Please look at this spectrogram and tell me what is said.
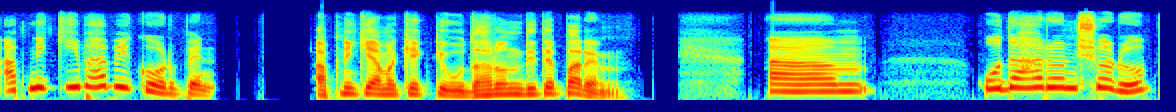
আপনি কীভাবে করবেন? আপনি কি আমাকে একটি উদাহরণ দিতে পারেন? উদাহরণস্বরূপ,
